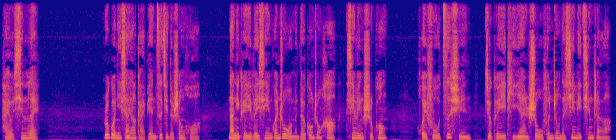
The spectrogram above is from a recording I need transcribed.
还有心累。如果你想要改变自己的生活，那你可以微信关注我们的公众号“心灵时空”，回复“咨询”就可以体验十五分钟的心理清诊了。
